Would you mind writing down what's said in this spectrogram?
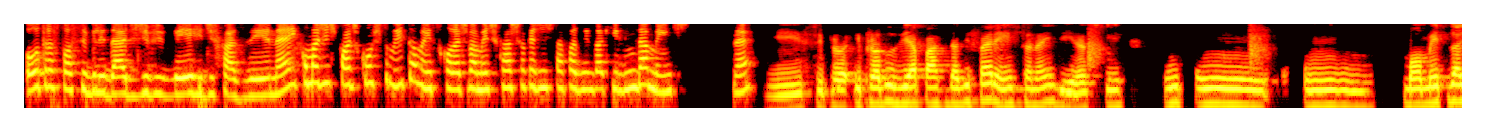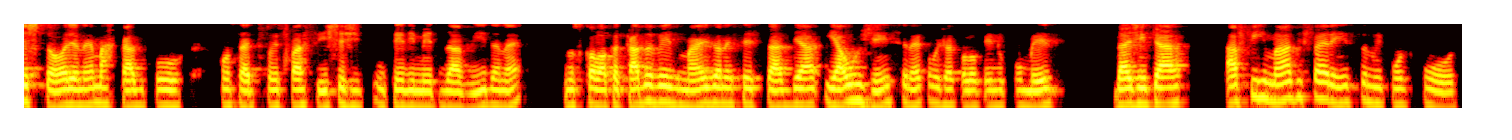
outras possibilidades de viver, de fazer, né? E como a gente pode construir também isso coletivamente, que eu acho que é o que a gente está fazendo aqui lindamente, né? Isso, e, pro, e, produzir a parte da diferença, né, Indira? Acho que um, um, um momento da história, né, marcado por concepções fascistas de entendimento da vida, né, nos coloca cada vez mais a necessidade de a, e a urgência, né, como eu já coloquei no começo, da gente a, afirmar a diferença no encontro com o outro.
